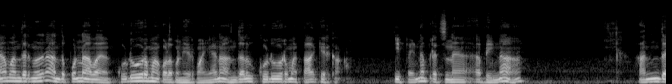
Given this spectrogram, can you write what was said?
ஏமாந்துருந்ததுன்னா அந்த பொண்ணை அவன் கொடூரமாக கொலை பண்ணியிருப்பான். ஏன்னா அந்த அளவுக்கு கொடூரமாக தாக்கியிருக்கான். இப்போ என்ன பிரச்சனை அப்படின்னா அந்த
